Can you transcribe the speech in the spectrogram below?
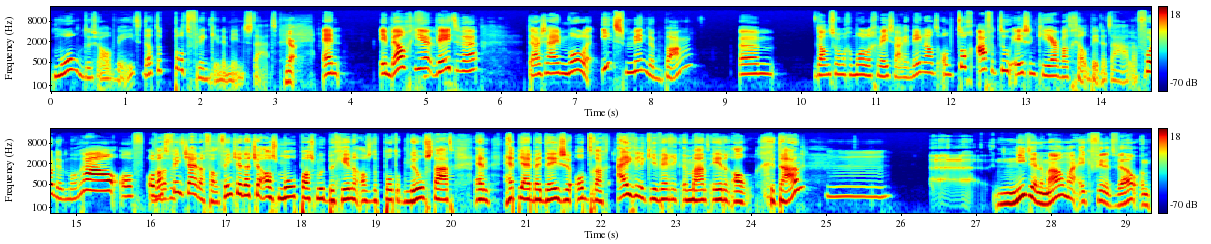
mol dus al weet... dat de pot flink in de min staat. Ja. En in België weten we daar zijn mollen iets minder bang um, dan sommige mollen geweest waren in Nederland. Om toch af en toe eens een keer wat geld binnen te halen. Voor de moraal of... Wat vind jij daarvan? Vind je dat je als mol pas moet beginnen als de pot op nul staat? En heb jij bij deze opdracht eigenlijk je werk een maand eerder al gedaan? Hmm. Uh, niet helemaal, maar ik vind het wel een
